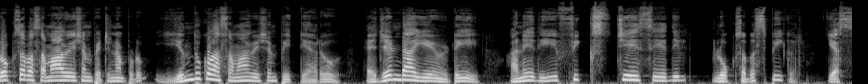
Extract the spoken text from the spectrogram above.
లోక్సభ సమావేశం పెట్టినప్పుడు ఎందుకు ఆ సమావేశం పెట్టారు? ఎజెండా ఏమిటి అనేది ఫిక్స్ చేసేది లోక్సభ స్పీకర్. ఎస్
